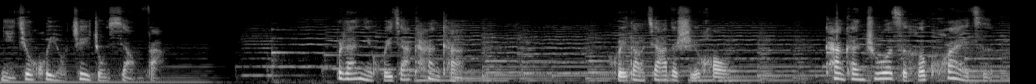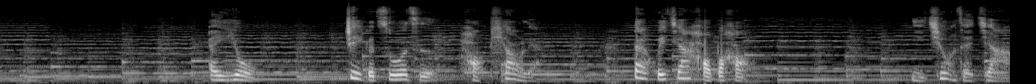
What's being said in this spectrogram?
你就会有这种想法。不然你回家看看，回到家的时候，看看桌子和筷子。哎呦，这个桌子好漂亮，带回家好不好？你就在家，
